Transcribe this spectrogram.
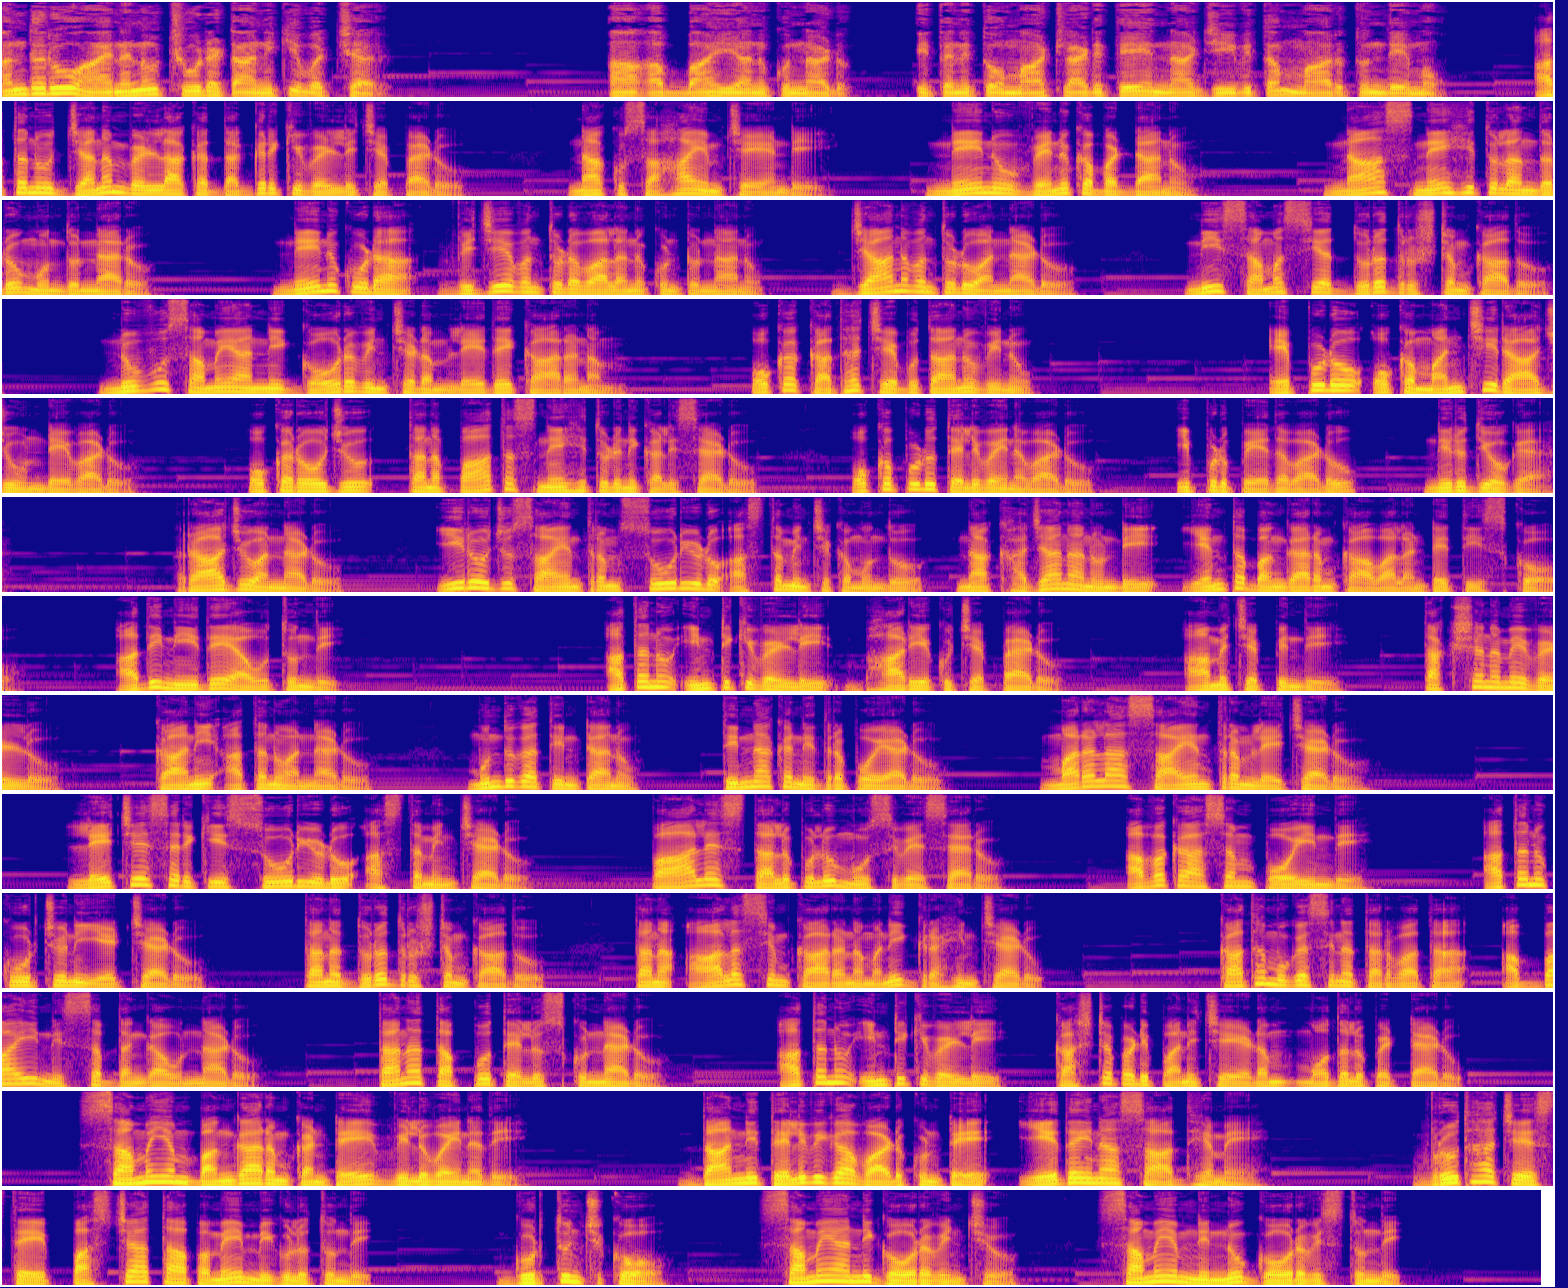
అందరూ ఆయనను చూడటానికి వచ్చారు. ఆ అబ్బాయి అనుకున్నాడు ఇతనితో మాట్లాడితే నా జీవితం మారుతుందేమో. అతను జనం వెళ్ళాక దగ్గరికి వెళ్ళి చెప్పాడు నాకు సహాయం చేయండి. నేను వెనుకబడ్డాను. నా స్నేహితులందరూ ముందున్నారు. నేను కూడా విజయవంతుడవాలనుకుంటున్నాను. జానవంతుడు అన్నాడు నీ సమస్య దురదృష్టం కాదు. నువ్వు సమయాన్ని గౌరవించడం లేదే కారణం. ఒక కథ చెబుతాను విను. ఎప్పుడో ఒక మంచి రాజు ఉండేవాడు. ఒకరోజు తన పాత స్నేహితుడిని కలిశాడు. ఒకప్పుడు తెలివైనవాడు. ఇప్పుడు పేదవాడు నిరుద్యోగ. రాజు అన్నాడు ఈరోజు సాయంత్రం సూర్యుడు అస్తమించకముందు నా ఖజానా నుండి ఎంత బంగారం కావాలంటే తీసుకో. అది నీదే అవుతుంది. అతను ఇంటికి వెళ్ళి భార్యకు చెప్పాడు. ఆమె చెప్పింది తక్షణమే వెళ్ళు. కాని అతను అన్నాడు ముందుగా తింటాను. తిన్నాక నిద్రపోయాడు. మరలా సాయంత్రం లేచాడు. లేచేసరికి సూర్యుడు అస్తమించాడు. పాలెస్ తలుపులు మూసివేశారు. అవకాశం పోయింది. అతను కూర్చుని ఏడ్చాడు. తన దురదృష్టం కాదు తన ఆలస్యం కారణమని గ్రహించాడు. కథ ముగసిన తర్వాత అబ్బాయి నిశ్శబ్దంగా ఉన్నాడు. తన తప్పు తెలుసుకున్నాడు. అతను ఇంటికి వెళ్ళి కష్టపడి పనిచేయడం మొదలుపెట్టాడు. సమయం బంగారం కంటే విలువైనది. దాన్ని తెలివిగా వాడుకుంటే ఏదైనా సాధ్యమే. వృధా చేస్తే పశ్చాత్తాపమే మిగులుతుంది. గుర్తుంచుకో సమయాన్ని గౌరవించు. సమయం నిన్ను గౌరవిస్తుంది.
